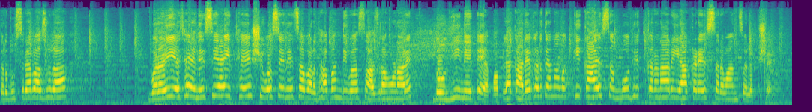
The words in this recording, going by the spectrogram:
तर दुसऱ्या बाजूला वरळी येथे एनएसीआय इथे शिवसेनेचा वर्धापन दिवस साजरा होणार आहे. दोन्ही नेते आपापल्या कार्यकर्त्यांना नक्की काय संबोधित करणार याकडे सर्वांचं लक्ष आहे.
